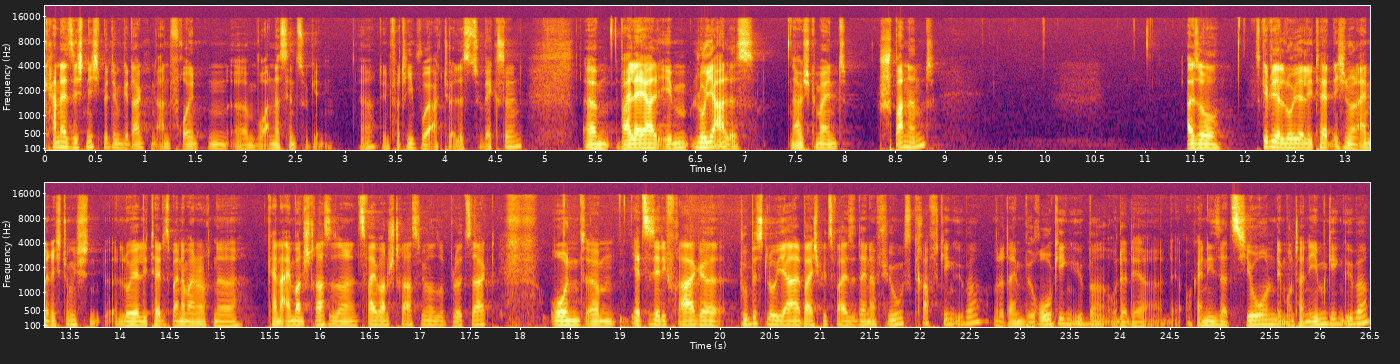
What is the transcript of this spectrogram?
kann er sich nicht mit dem Gedanken anfreunden, ähm, woanders hinzugehen. Ja? Den Vertrieb, wo er aktuell ist, zu wechseln, ähm, weil er ja halt eben loyal ist. Da habe ich gemeint, spannend. Also, es gibt ja Loyalität nicht nur in eine Richtung. Ich, Loyalität ist meiner Meinung nach eine, keine Einbahnstraße, sondern eine Zweibahnstraße, wie man so blöd sagt. Und ähm, jetzt ist ja die Frage, du bist loyal beispielsweise deiner Führungskraft gegenüber oder deinem Büro gegenüber oder der, der Organisation, dem Unternehmen gegenüber.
